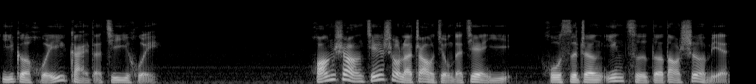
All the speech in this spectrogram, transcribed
一个悔改的机会。皇上接受了赵炯的建议，胡思征因此得到赦免，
